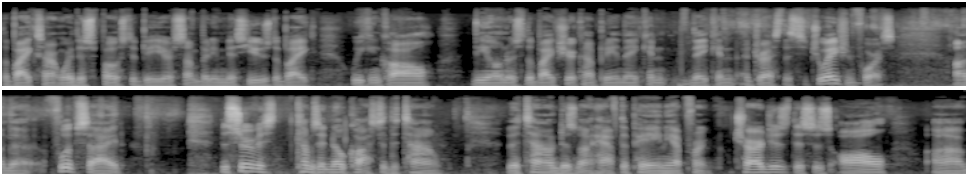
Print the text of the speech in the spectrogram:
the bikes aren't where they're supposed to be, or somebody misused a bike, we can call the owners of the bike share company and they can, they can address the situation for us. On the flip side, the service comes at no cost to the town. The town does not have to pay any upfront charges. This is all uh,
